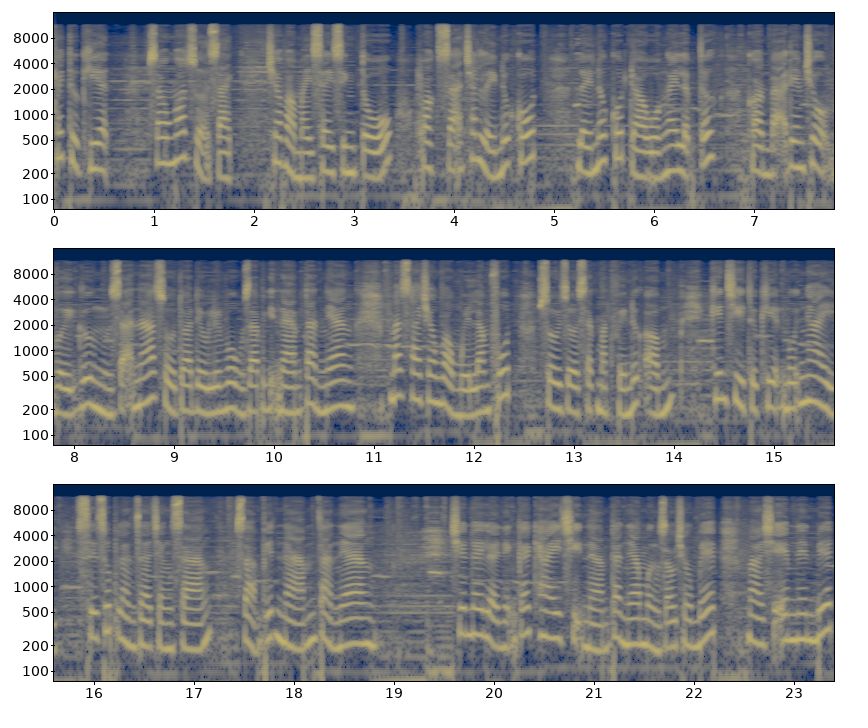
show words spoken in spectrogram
Cách thực hiện Rau ngót rửa sạch, cho vào máy xay sinh tố hoặc giã chắt lấy nước cốt. Lấy nước cốt đó uống ngay lập tức, còn bã đem trộn với gừng, giã nát rồi thoa đều lên vùng da bị nám tàn nhang. Massage trong vòng 15 phút rồi rửa sạch mặt với nước ấm. Kiên trì thực hiện mỗi ngày sẽ giúp làn da trắng sáng, giảm vết nám tàn nhang. Trên đây là những cách hay trị nám tàn nhang bằng rau trong bếp mà chị em nên biết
